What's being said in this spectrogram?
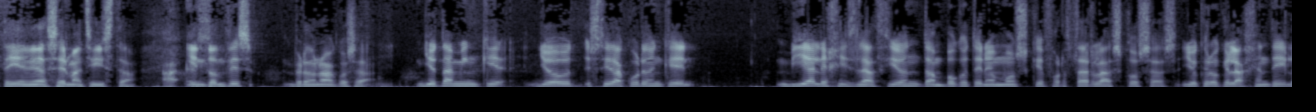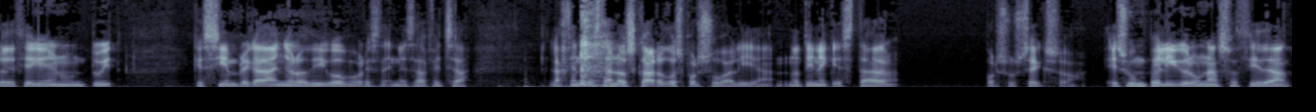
tiende a ser machista. Ah, y entonces, perdona una cosa, yo también que, yo estoy de acuerdo en que vía legislación tampoco tenemos que forzar las cosas. Yo creo que la gente, y lo decía yo en un tuit, que siempre cada año lo digo por en esa fecha, la gente está en los cargos por su valía, no tiene que estar por su sexo. Es un peligro una sociedad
